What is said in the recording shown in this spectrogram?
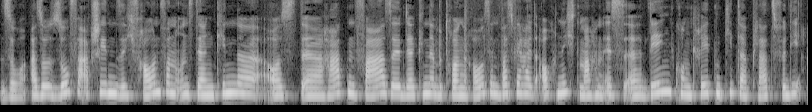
so, also so verabschieden sich Frauen von uns, deren Kinder aus der harten Phase der Kinderbetreuung raus sind. Was wir halt auch nicht machen, ist äh, den konkreten Kita-Platz für die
